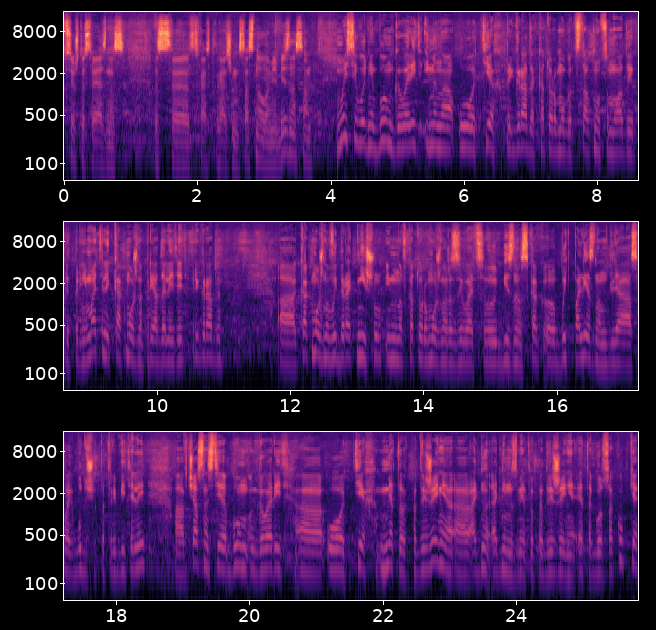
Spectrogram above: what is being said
все, что связано с, с, скажем, с основами бизнеса. Мы сегодня будем говорить именно о тех преградах, которые могут столкнуться молодые предприниматели, как можно преодолеть эти преграды. А, как можно выбирать нишу, именно в которой можно развивать свой бизнес, как э, быть полезным для своих будущих потребителей. А, В частности, будем говорить э, о тех методах продвижения. А, Одним из методов продвижения это госзакупки.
